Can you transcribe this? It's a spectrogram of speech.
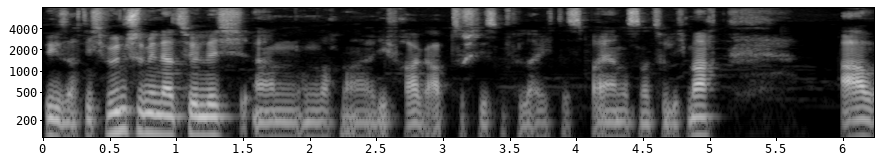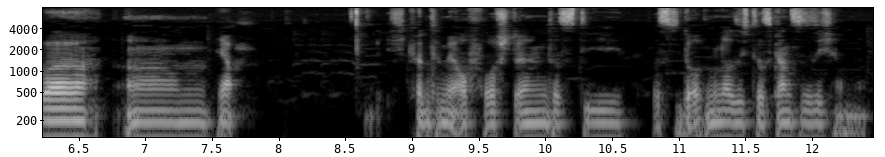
wie gesagt, ich wünsche mir natürlich, ähm, um nochmal die Frage abzuschließen, vielleicht, dass Bayern es natürlich macht. Aber ähm, ja, ich könnte mir auch vorstellen, dass die, dass die Dortmunder sich das Ganze sichern.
